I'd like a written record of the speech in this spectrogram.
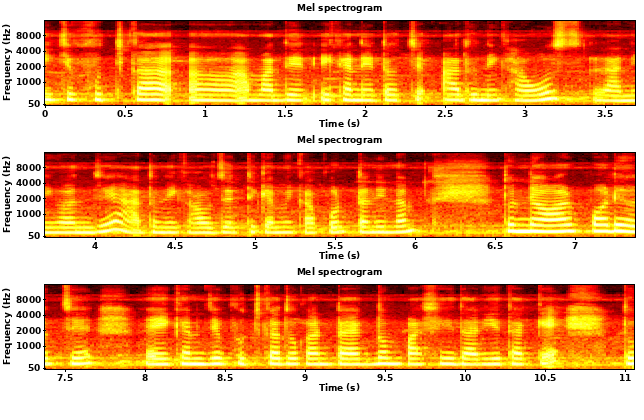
এই যে ফুচকা আমাদের এখানে এটা হচ্ছে আধুনিক হাউস রানীগঞ্জে। আধুনিক হাউসের থেকে আমি কাপড়টা নিলাম। তো নেওয়ার পরে হচ্ছে, এখানে যে ফুচকা দোকানটা একদম পাশেই দাঁড়িয়ে থাকে। তো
